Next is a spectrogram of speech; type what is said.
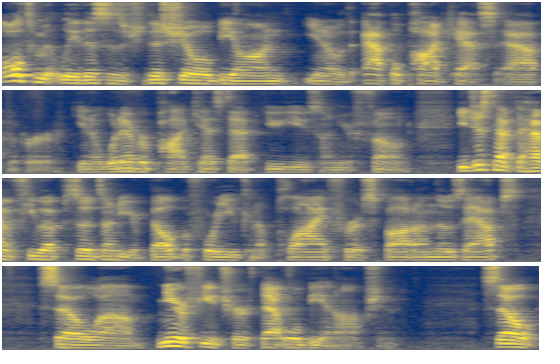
ultimately, this is this show will be on you know the Apple Podcasts app or you know whatever podcast app you use on your phone. You just have to have a few episodes under your belt before you can apply for a spot on those apps. So um, near future, that will be an option. So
